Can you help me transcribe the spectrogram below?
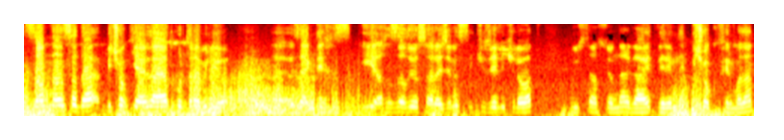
zamlansa da birçok yerde hayat kurtarabiliyor. Ee, özellikle hız iyi hız alıyorsa aracınız 250 kW bu istasyonlar gayet verimli. Birçok firmadan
